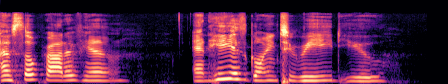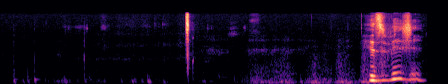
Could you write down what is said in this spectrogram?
I'm so proud of him, and he is going to read you his vision.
